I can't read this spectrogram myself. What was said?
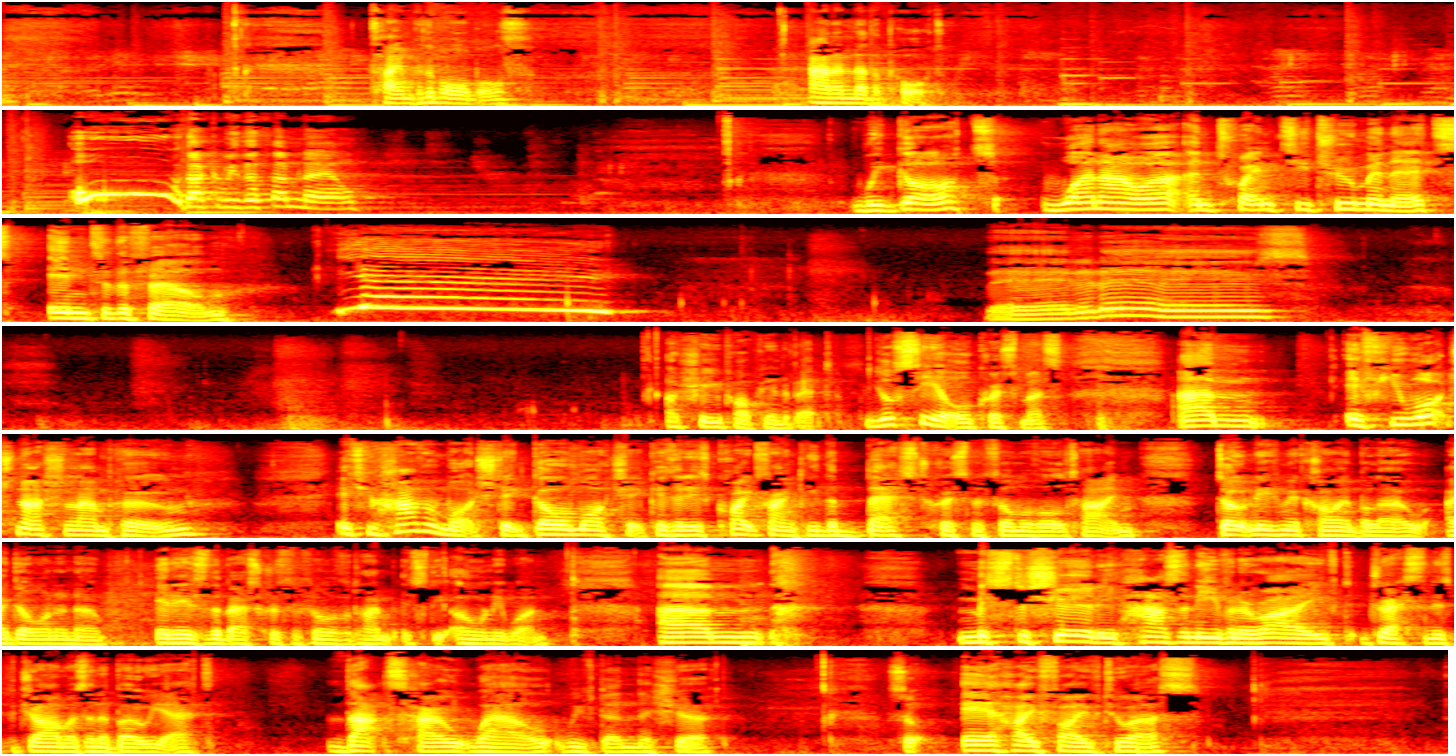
Time for the baubles. And another port. Oh, that could be the thumbnail. We got one hour and 22 minutes into the film. Yay! There it is. I'll show you properly in a bit. You'll see it all Christmas. Um, if you watch National Lampoon, if you haven't watched it, go and watch it because it is quite frankly the best Christmas film of all time. Don't leave me a comment below. I don't want to know. It is the best Christmas film of all time. It's the only one. Um, Mr. Shirley hasn't even arrived dressed in his pajamas and a bow yet. That's how well we've done this year. So air high five to us.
